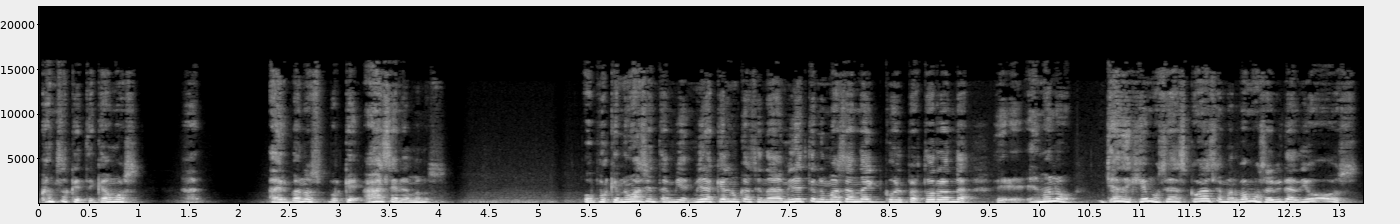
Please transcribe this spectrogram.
¿Cuántos criticamos a, hermanos porque hacen, hermanos? O porque no hacen también. Mira que él nunca hace nada. Mira este nomás anda ahí con el pastor, anda. Eh, eh, hermano, ya dejemos esas cosas, hermano. Vamos a servir a Dios.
